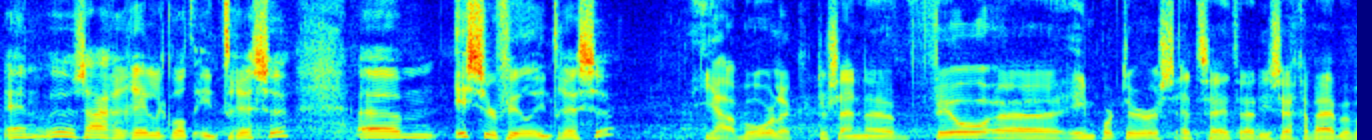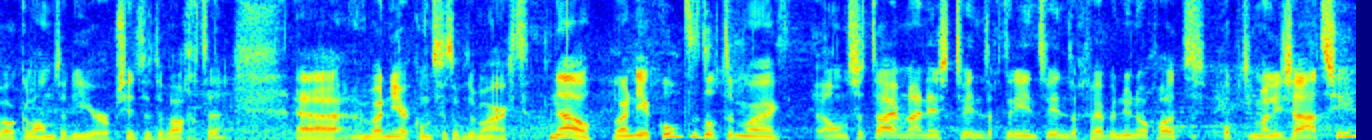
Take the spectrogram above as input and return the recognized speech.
En we zagen redelijk wat interesse. Um, is er veel interesse? Ja, behoorlijk. Er zijn uh, veel uh, importeurs, et cetera, die zeggen wij hebben wel klanten die hierop zitten te wachten. Uh, wanneer komt het op de markt? Nou, wanneer komt het op de markt? Onze timeline is 2023. We hebben nu nog wat optimalisatie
